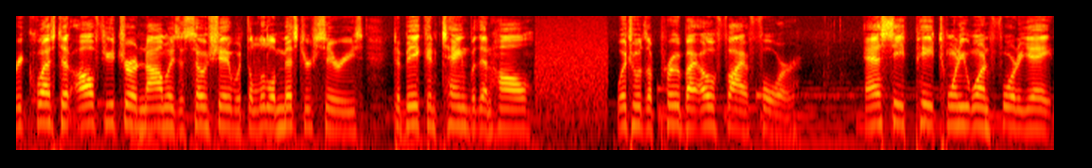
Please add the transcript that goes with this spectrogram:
requested all future anomalies associated with the Little Mister series to be contained within Hall, which was approved by O-54. SCP-2148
